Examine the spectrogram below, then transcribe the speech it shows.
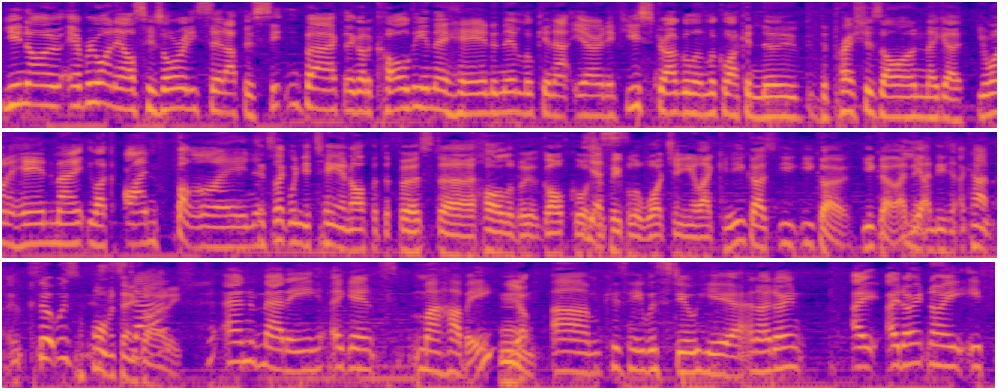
You know, everyone else who's already set up is sitting back, they've got a coldie in their hand and they're looking at you. And if you struggle and look like a noob, the pressure's on. They go, You want a hand, mate? You're like, I'm fine. It's like when you're teeing off at the first uh, hole of a golf course Yes. and people are watching. You're like, "Can you guys? You, you go, you go. I, need- Yeah. I, need, I can't." Uh, so it was performance Stav anxiety. and Maddie against my hubby. Mm. Yep. because um, he was still here, and I don't. I, I don't know if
